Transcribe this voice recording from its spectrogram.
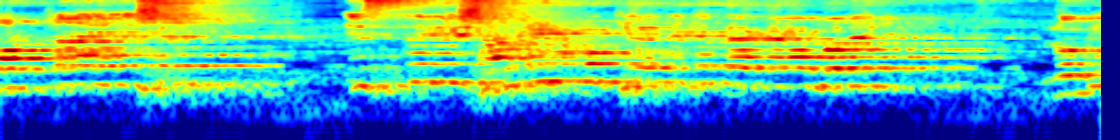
পর্যায়ে এসে স্ত্রী স্বামীর মুখের দিকে তাকায় বলে নবী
